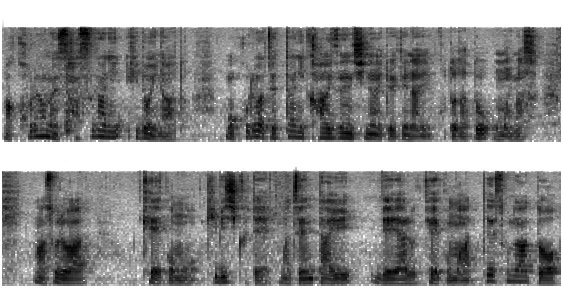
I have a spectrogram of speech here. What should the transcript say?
まあ、これはねさすがにひどいなともうこれは絶対に改善しないといけないことだと思います。まあ、それは稽古も厳しくて、まあ、全体でやる稽古もあってその後、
